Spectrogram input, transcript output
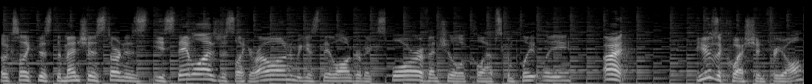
Looks like this dimension is starting to destabilize just like our own. We can stay longer to explore. Eventually it'll collapse completely. All right, here's a question for y'all.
